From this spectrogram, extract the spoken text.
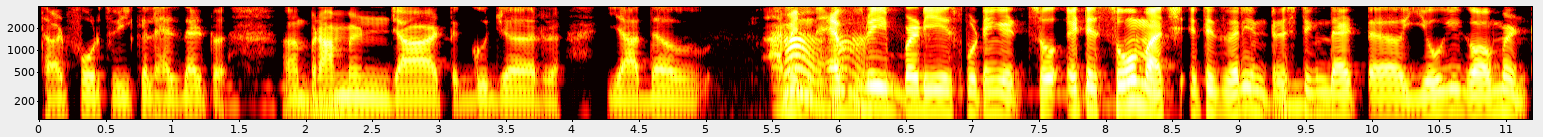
third fourth vehicle has that uh, mm-hmm. uh, Brahmin, Jat, Gujar, Yadav. I mean, Huh, everybody is putting it. So it is so much. It is very mm-hmm. interesting that uh, Yogi government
